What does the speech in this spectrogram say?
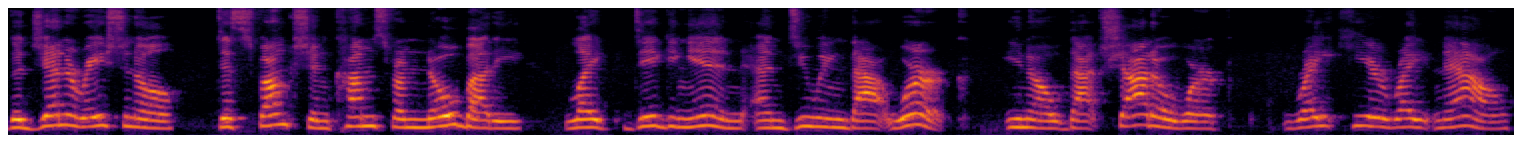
the generational dysfunction comes from nobody like digging in and doing that work, you know, that shadow work right here, right now,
